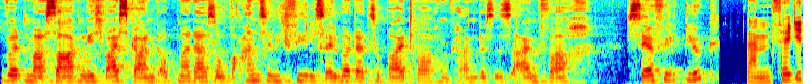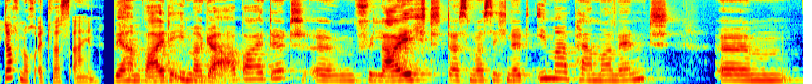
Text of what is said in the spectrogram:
würde mal sagen, ich weiß gar nicht, ob man da so wahnsinnig viel selber dazu beitragen kann. Das ist einfach sehr viel Glück. Dann fällt ihr doch noch etwas ein. Wir haben beide immer gearbeitet. Ähm, vielleicht, dass man sich nicht immer permanent ähm,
